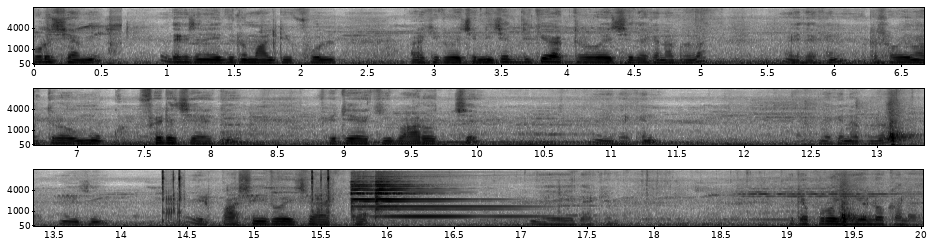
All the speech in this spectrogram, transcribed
করেছি আমি। দেখেছেন এই দুটো মাল্টি ফুল আর কি রয়েছে। নিচের দিকেও একটা রয়েছে, দেখেন আপনারা। এই দেখেন, এটা সবাই মাত্র মুখ ফেটেছে আর কি। ফেটে আর কি বার হচ্ছে। এই দেখেন দেখেন আপনারা। এই যে, এর পাশেই রয়েছে একটা এই দেখেন, এটা পুরো ইয়েলো কালার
